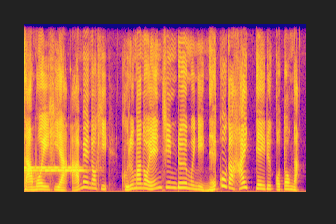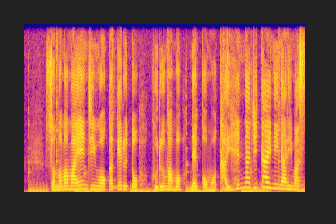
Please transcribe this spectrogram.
寒い日や雨の日、車のエンジンルームに猫が入っていることが、そのままエンジンをかけると車も猫も大変な事態になります。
